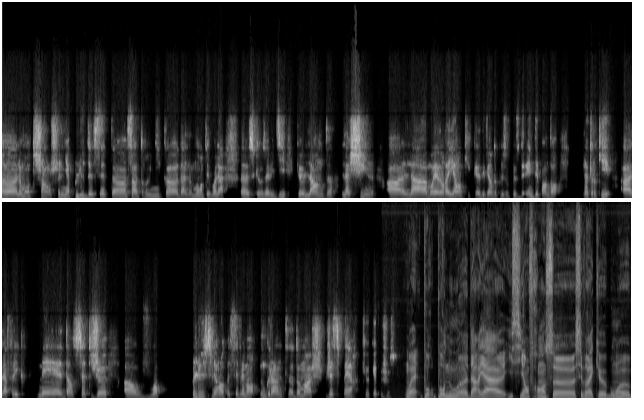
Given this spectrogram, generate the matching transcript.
euh, le monde change. Il n'y a plus de cette centre unique dans le monde. Et voilà ce que vous avez dit, que l'Inde, la Chine, à la Moyen-Orient qui devient de plus en plus indépendant, la Turquie, l'Afrique. Mais dans ce jeu, on voit plus l'Europe c'est vraiment un grand dommage. J'espère que quelque chose. Ouais, pour, pour nous, euh, Daria, euh, ici en France, euh, c'est vrai que, bon,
